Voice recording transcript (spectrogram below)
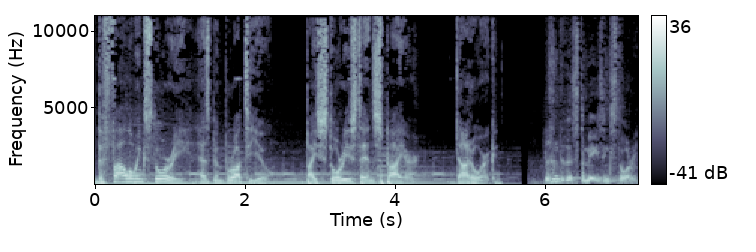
The following story has been brought to you by StoriesToInspire.org. Listen to this amazing story.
